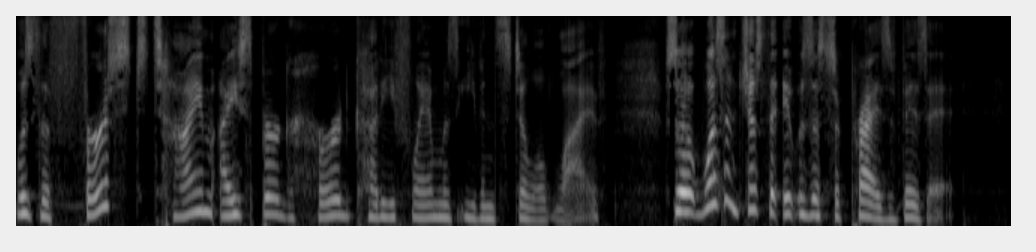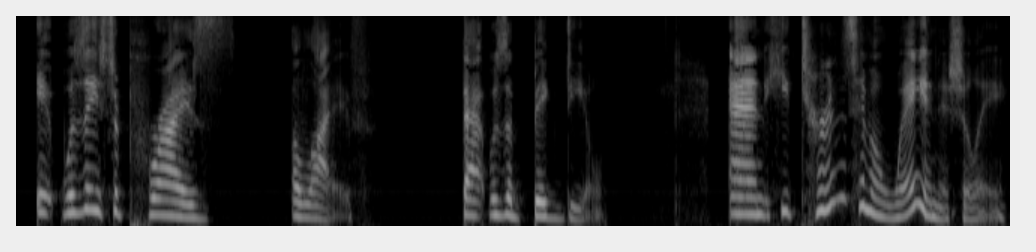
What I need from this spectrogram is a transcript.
was the first time Iceberg heard Cutty Flam was even still alive. So it wasn't just that it was a surprise visit, it was a surprise alive. That was a big deal. And he turns him away initially.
